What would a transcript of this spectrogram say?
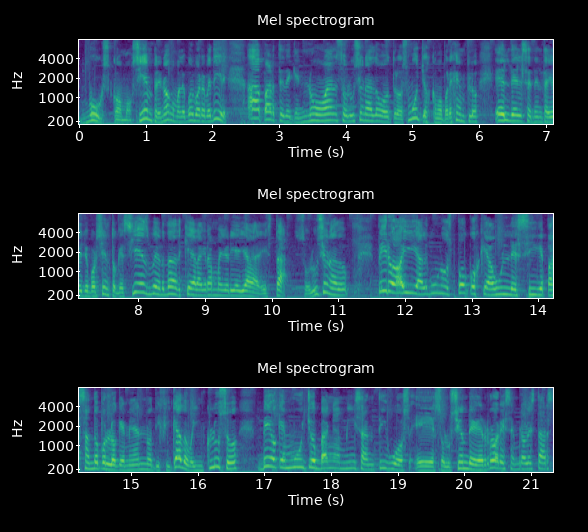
bugs como siempre no como les vuelvo a repetir aparte de que no han solucionado otros muchos como por ejemplo el del 78% que si es verdad que a la gran mayoría ya está solucionado pero hay algunos pocos que aún les sigue pasando por lo que me han notificado. Incluso veo que muchos van a mis antiguos eh, solución de errores en Brawl Stars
